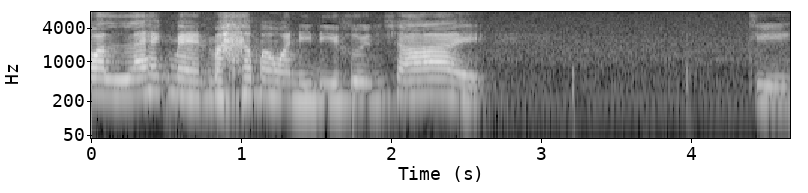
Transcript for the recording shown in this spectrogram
วันแรกแมนมากมาวันนี้ดีขึ้นใช่ จริง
